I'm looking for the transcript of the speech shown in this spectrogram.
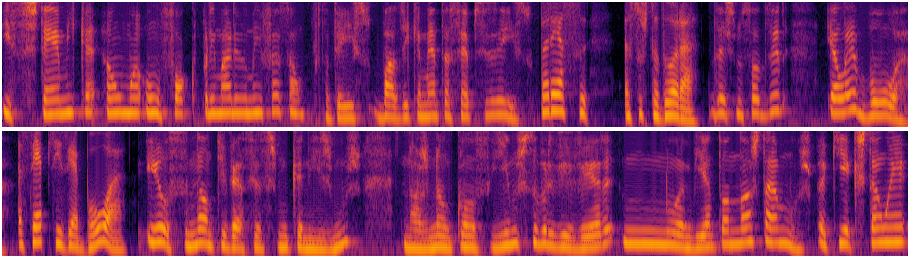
e sistémica a, uma, um foco primário de uma infecção. Portanto, é isso. Basicamente, a sepsis é isso. Parece assustadora. Deixe-me só dizer, ela é boa. A sepsis é boa? Eu, se não tivesse esses mecanismos, nós não conseguimos sobreviver no ambiente onde nós estamos. Aqui a questão é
